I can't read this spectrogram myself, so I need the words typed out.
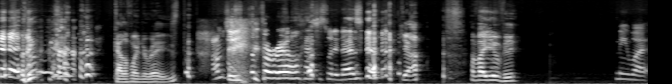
California raised. I'm just for real. That's just what it does. yeah. How about you, V? Me what? I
